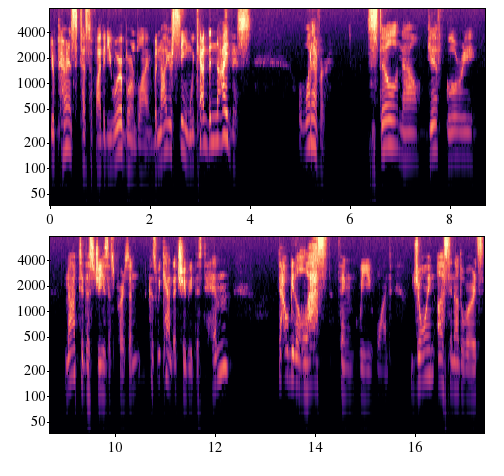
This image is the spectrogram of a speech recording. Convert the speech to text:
Your parents testified that you were born blind, but now you're seeing. We can't deny this. Whatever. Still now give glory not to this Jesus person, because we can't attribute this to him. That would be the last thing we want. Join us, in other words,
